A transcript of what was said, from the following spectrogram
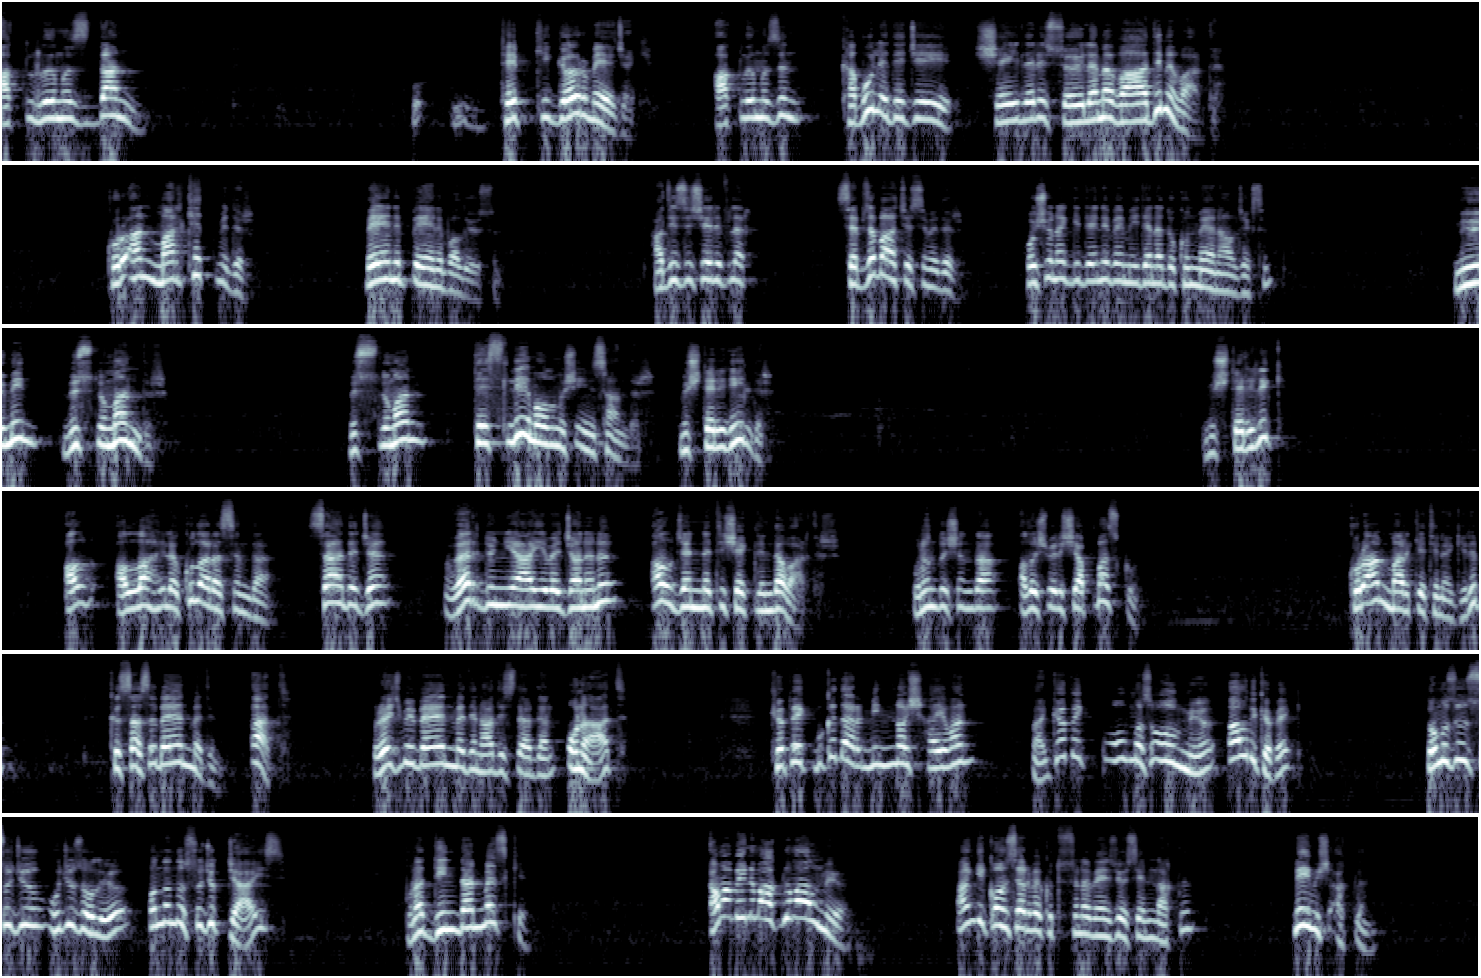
aklımızdan tepki görmeyecek, aklımızın kabul edeceği şeyleri söyleme vaadi mi vardı? Kur'an market midir? Beğenip beğenip alıyorsun. Hadis-i şerifler, sebze bahçesi midir? Hoşuna gideni ve midene dokunmayanı alacaksın. Mümin, Müslümandır. Müslüman, teslim olmuş insandır. Müşteri değildir. Müşterilik, Allah ile kul arasında sadece ver dünyayı ve canını al cenneti şeklinde vardır. Bunun dışında alışveriş yapmaz kul. Kur'an marketine girip kısası beğenmedin, at. Recmi beğenmedin hadislerden, onu at. Köpek bu kadar minnoş hayvan, yani köpek olması olmuyor, al bir köpek. Domuzun sucuğu ucuz oluyor, ondan da sucuk caiz. Buna din denmez ki. Ama benim aklım almıyor. Hangi konserve kutusuna benziyor senin aklın? Neymiş aklın?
